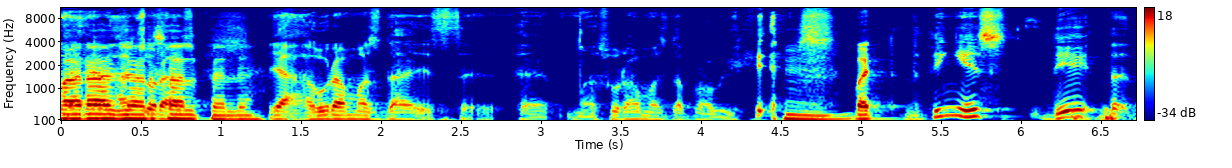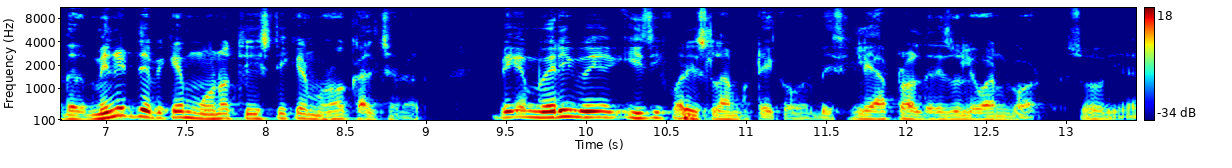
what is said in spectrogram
बारह हजार Asuras. साल पहले Yeah, Ahura Mazda is uh, uh, Asura Mazda probably. but the thing is, they the, the minute they became monotheistic and monocultural, it became very very easy for Islam to take over. Basically, after all, there is only one God. So yeah,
